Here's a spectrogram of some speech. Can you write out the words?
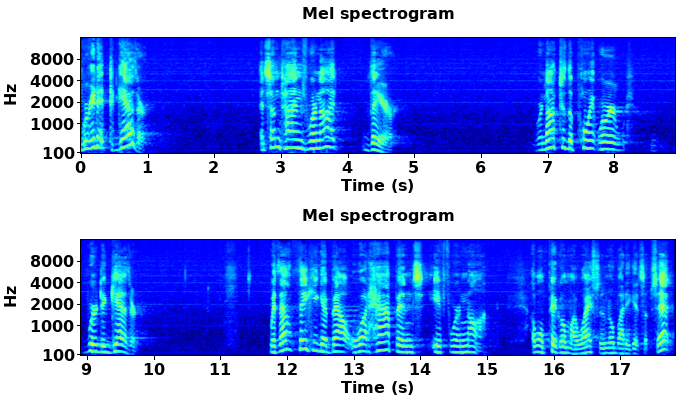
we're in it together. And sometimes we're not there. We're not to the point where we're together. Without thinking about what happens if we're not. I won't pick on my wife so nobody gets upset.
